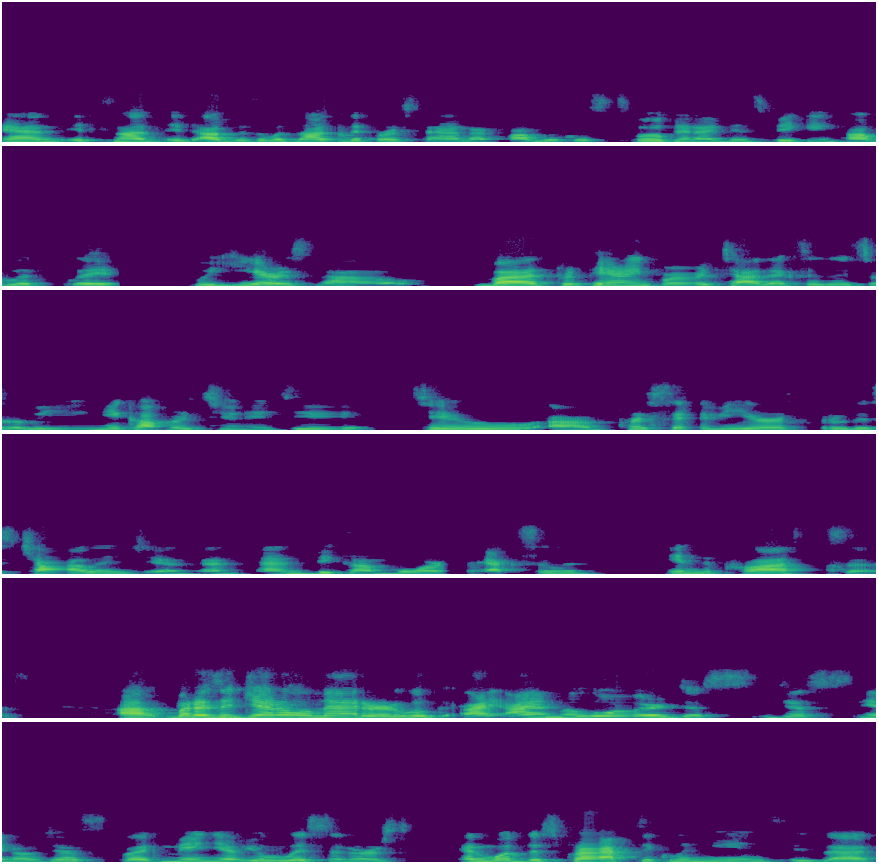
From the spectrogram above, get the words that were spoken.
And it's not, it obviously was not the first time I've publicly spoken. I've been speaking publicly for years now. But preparing for TEDx is sort of a unique opportunity to uh, persevere through this challenge and, and, and become more excellent in the process. Uh, but as a general matter, look, I, I'm a lawyer, just just you know, just like many of your listeners. And what this practically means is that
